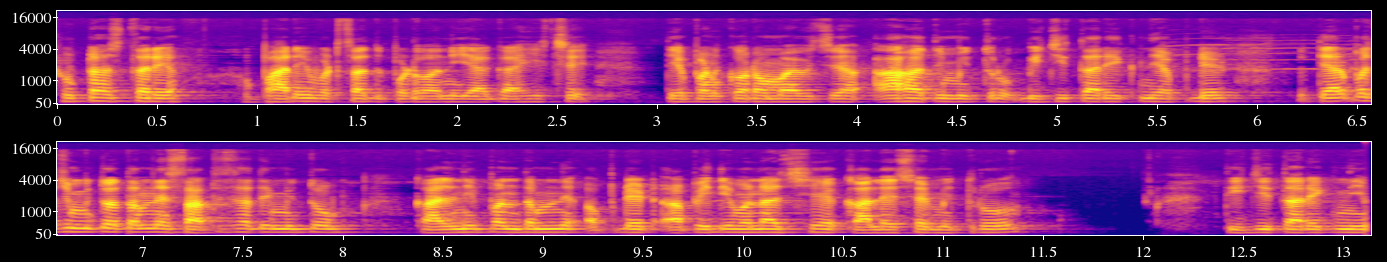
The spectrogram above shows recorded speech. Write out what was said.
છૂટા સ્તરે ભારે વરસાદ પડવાની આગાહી છે, તે પણ કરવામાં આવી છે. આ હતી મિત્રો બીજી તારીખની અપડેટ. ત્યાર પછી મિત્રો તમને સાથે સાથે મિત્રો કાલની પણ તમને અપડેટ આપી દેવાના છે. કાલે છે મિત્રો ત્રીજી તારીખની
